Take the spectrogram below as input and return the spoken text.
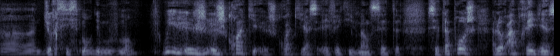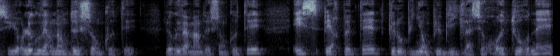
un durcissement du mouvement? Oui, je, je crois qu'il qu y a effectivement cette, cette approche. Alors après, bien sûr, le gouvernement de son côté, le gouvernement de son côté espère peut-être que l'opinion publique va se retourner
